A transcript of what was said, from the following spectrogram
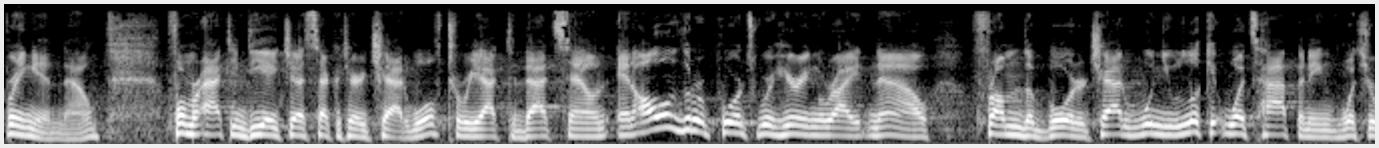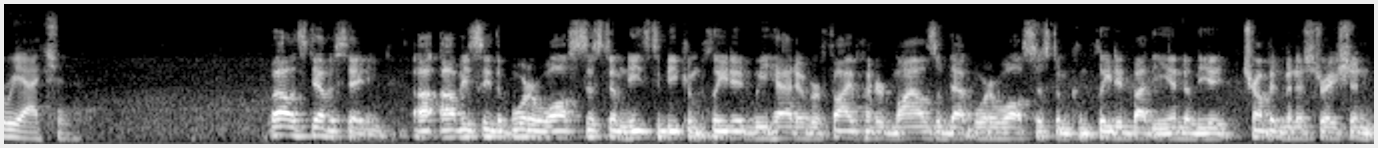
bring in now former acting DHS Secretary Chad Wolf to react to that sound and all of the reports we're hearing right now from the border. Chad, when you look at what's happening, what's your reaction? Well, it's devastating. Uh, obviously, the border wall system needs to be completed. We had over 500 miles of that border wall system completed by the end of the Trump administration.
